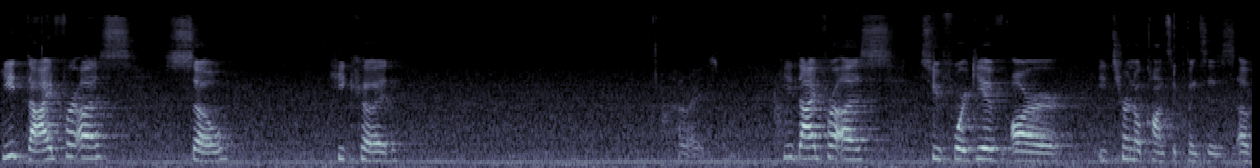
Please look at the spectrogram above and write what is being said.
He died for us so He could. How do I? He died for us to forgive our eternal consequences of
